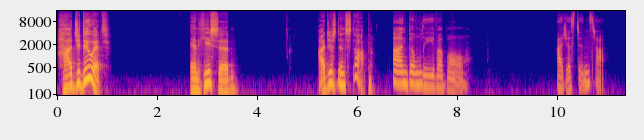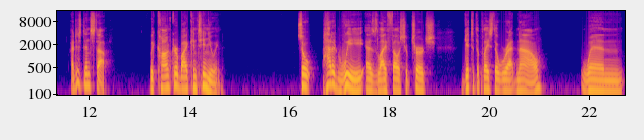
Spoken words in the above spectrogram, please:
how'd you do it? And he said, I just didn't stop. Unbelievable. I just didn't stop. I just didn't stop. We conquer by continuing. So, how did we, as Life Fellowship Church, get to the place that we're at now when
